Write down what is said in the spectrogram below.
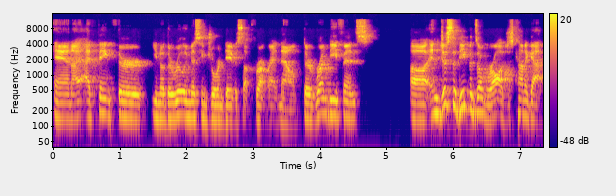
And I, I, think they're, you know, they're really missing Jordan Davis up front right now. Their run defense uh, and just the defense overall just kind of got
